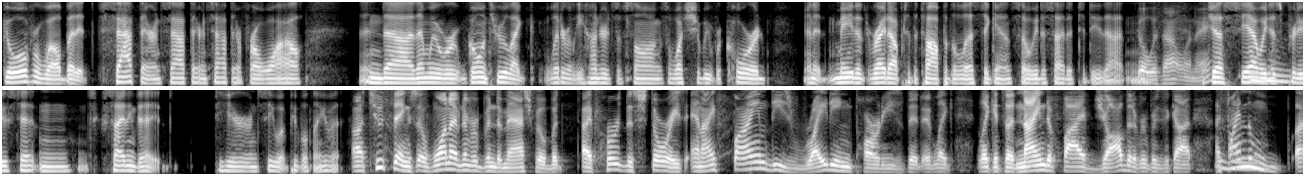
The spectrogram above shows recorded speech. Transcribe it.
go over well, but it sat there and sat there and sat there for a while, and uh, then we were going through like literally hundreds of songs. What should we record? And it made it right up to the top of the list again. So we decided to do that. And Go with that one, eh? just yeah, we just Mhm. produced it, and it's exciting to to hear and see what people think of it. Uh, two things. Uh, one, I've never been to Nashville, but I've heard the stories, and I find these writing parties that are like like it's a nine to five job that everybody's got. I find them, uh,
